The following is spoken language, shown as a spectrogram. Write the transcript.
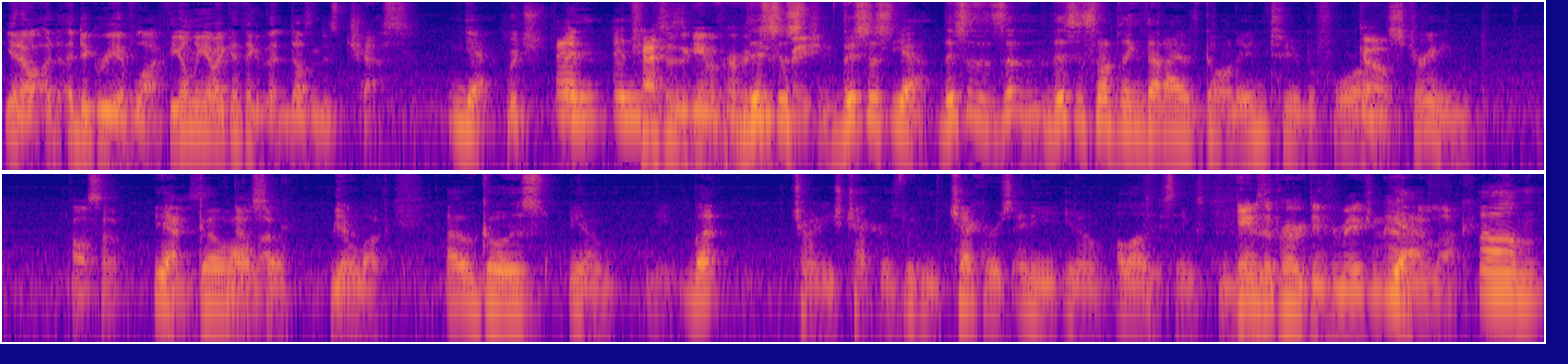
you know, a, a degree of luck. The only game I can think of that doesn't is chess, Yeah. which And, and Chess is a game of perfect this is this is yeah this is this is something that I've gone into before Go. on stream. also, Yeah, go no also luck. Yeah. no luck. I would go as you know, but Chinese checkers we can checkers any you know a lot of these things. Games of perfect information have Yeah. no luck. Um,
